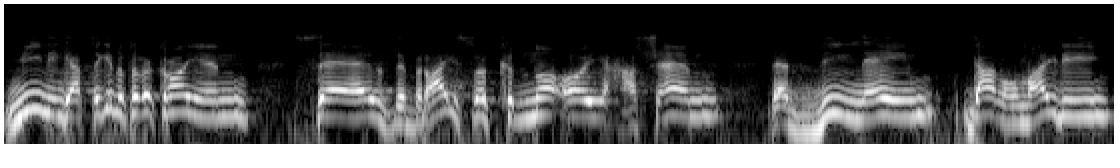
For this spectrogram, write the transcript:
meaning you have to give it to the kohen. Says the Braisa Knoi Hashem that the name God Almighty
